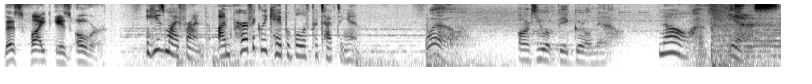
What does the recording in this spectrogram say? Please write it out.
This fight is over. He's my friend. I'm perfectly capable of protecting him. Well, aren't you a big girl now? No. Yes.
